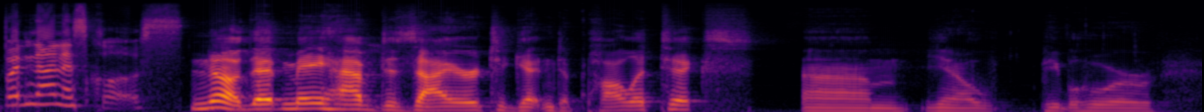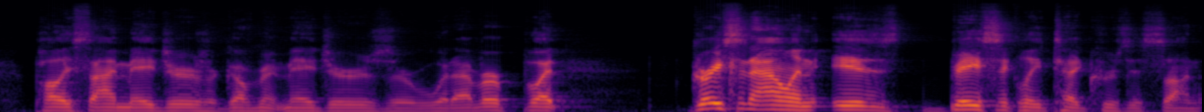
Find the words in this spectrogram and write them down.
But none is close. no that may have desire to get into politics. Um, you know, people who are poli sci majors or government majors or whatever. But Grayson Allen is basically Ted Cruz's son.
